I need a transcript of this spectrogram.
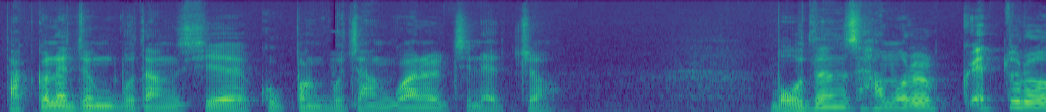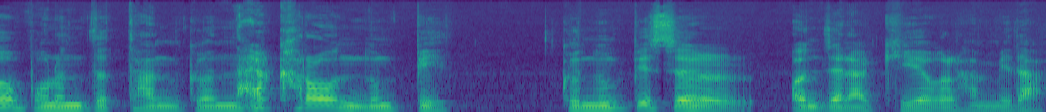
박근혜 정부 당시에 국방부 장관을 지냈죠. 모든 사물을 꿰뚫어 보는 듯한 그 날카로운 눈빛, 그 눈빛을 언제나 기억을 합니다.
